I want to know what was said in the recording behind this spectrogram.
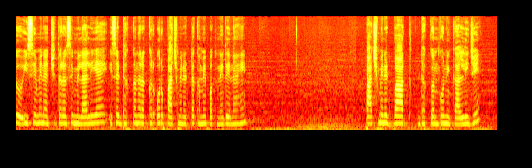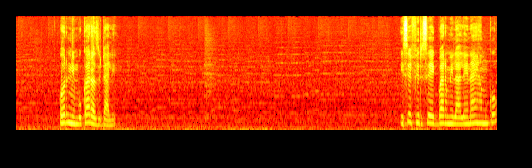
तो इसे मैंने अच्छी तरह से मिला लिया है। इसे ढक्कन रखकर और पाँच मिनट तक हमें पकने देना है। पाँच मिनट बाद ढक्कन को निकाल लीजिए और नींबू का रस डालिए। इसे फिर से एक बार मिला लेना है हमको।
